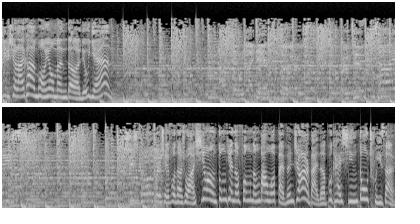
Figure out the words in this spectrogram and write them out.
继续来看朋友们的留言。为谁付他说啊，希望冬天的风能把我百分之二百的不开心都吹散。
